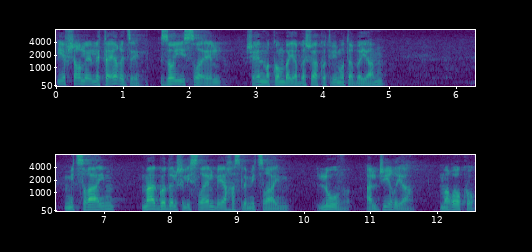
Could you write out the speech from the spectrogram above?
אי אפשר לתאר את זה. זוהי ישראל, שאין מקום ביבשה, כותבים אותה בים. מצרים, מה הגודל של ישראל ביחס למצרים? לוב, אלג'יריה, מרוקו,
